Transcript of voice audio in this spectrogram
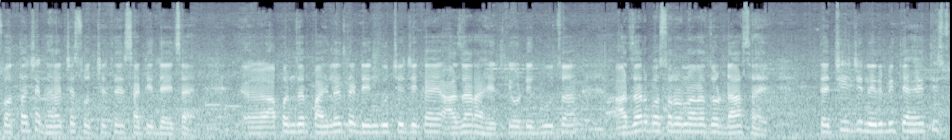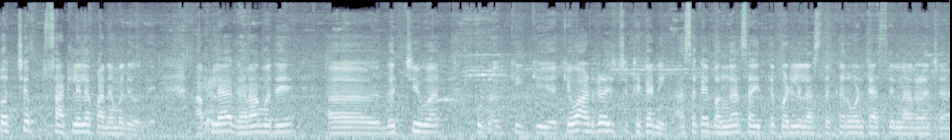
स्वतःच्या घराच्या स्वच्छतेसाठी द्यायचा आहे. आपण जर पाहिलं तर डेंग्यूचे जे काही आजार आहेत किंवा डेंग्यूचा आजार पसरवणारा जो डास आहे त्याची जी निर्मिती आहे ती स्वच्छ साठलेल्या पाण्यामध्ये होते. आपल्या घरामध्ये गच्चीवर कुठं कि कि किंवा आडगळीच्या ठिकाणी असं काही भंगार साहित्य पडलेलं असतं. करवंट्या असतील नारळाच्या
